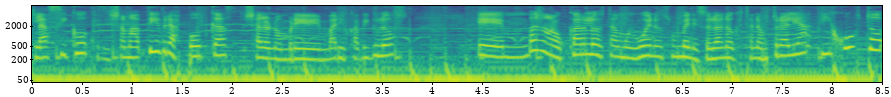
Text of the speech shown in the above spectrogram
clásico que se llama Vibras Podcast, ya lo nombré en varios capítulos. Em, vayan a buscarlo, está muy bueno, es un venezolano que está en Australia y justo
